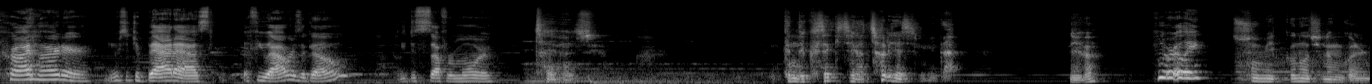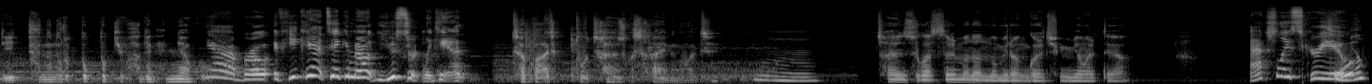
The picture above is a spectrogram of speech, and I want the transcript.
Cry harder. You were such a badass a few hours ago. You just suffer more. 차현수. 근데 그 새끼 제가 처리했습니다. 네가 really? 숨이 끊어지는 걸 네 두 눈으로 똑똑히 확인했냐고 Yeah, bro. If he can't take him out, you certainly can't. 자꾸 아직도 차현수가 살아있는 것 같지? Hmm. 차현수가 쓸만한 놈이란 걸 증명할 때야. Actually, screw you. 분명?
